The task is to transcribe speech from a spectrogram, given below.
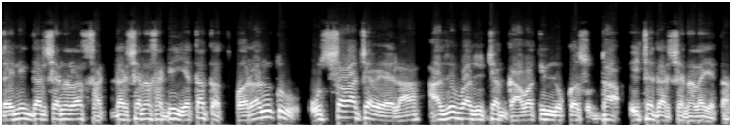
दैनिक दर्शनाला दर्शनासाठी येतातच परंतु उत्सवाच्या वेळेला आजूबाजूच्या गावातील लोक सुद्धा इथे दर्शनाला येतात.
